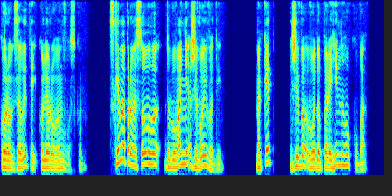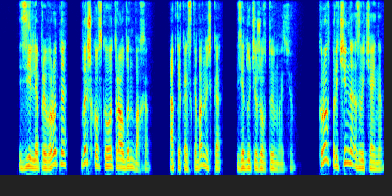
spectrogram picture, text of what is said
корок залитий кольоровим воском. Схема промислового добування живої води. Макет живоводоперегінного куба. Зілля приворотне вершковського траубенбаха. Аптекарська баночка з ядучо жовтою мазю. Кров причинна звичайна,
